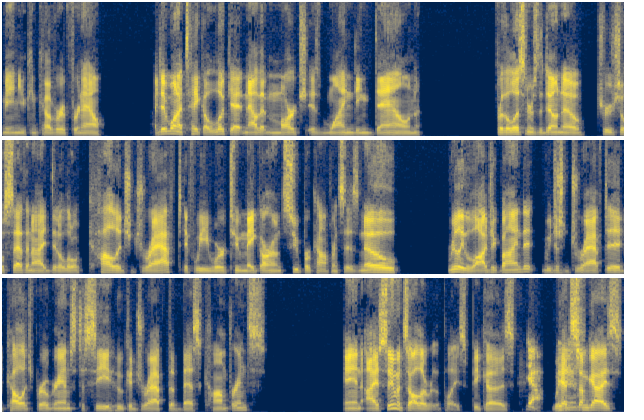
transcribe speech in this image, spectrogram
me and you can cover it for now. I did want to take a look at now that March is winding down. For the listeners that don't know, Truschel, Seth, and I did a little college draft if we were to make our own super conferences. No really logic behind it. We just drafted college programs to see who could draft the best conference. And I assume it's all over the place because Yeah, we had is. some guys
